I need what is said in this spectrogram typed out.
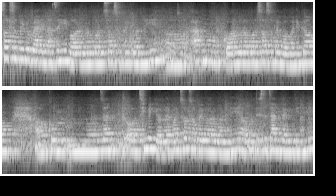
सरसफाइको बारेमा चाहिँ घर वरपर सरसफाइ गर्ने आफ्नो घर वरपर सरसफाइ भयो भने गाउँको जन छिमेकीहरूलाई पनि सरसफाइ गर भन्ने अब त्यस्तै जानकारी दिने।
